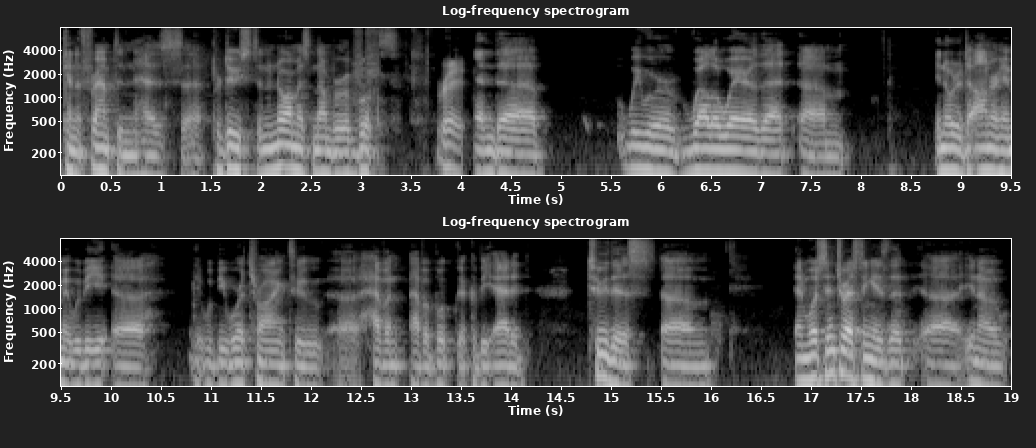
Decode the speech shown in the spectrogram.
Kenneth Frampton has uh, produced an enormous number of books. right. And uh, we were well aware that um, in order to honor him, it would be uh, it would be worth trying to uh, have a have a book that could be added to this. Um, and what's interesting is that uh, you know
